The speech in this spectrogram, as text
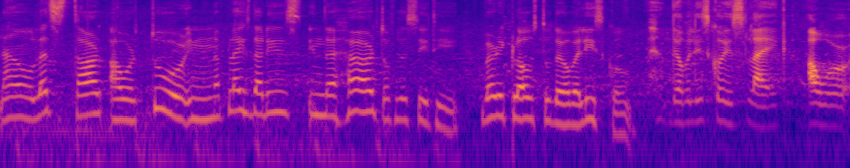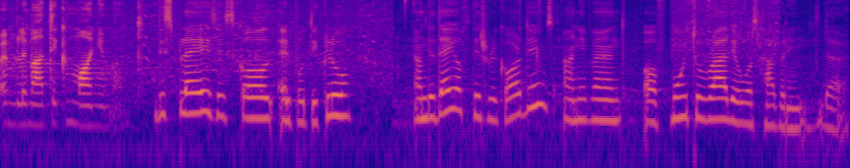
Now let's start our tour in a place that is in the heart of the city, very close to the obelisco. The obelisco is like our emblematic monument. This place is called El Puticlú. On the day of these recordings, an event of Muito Radio was happening there.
